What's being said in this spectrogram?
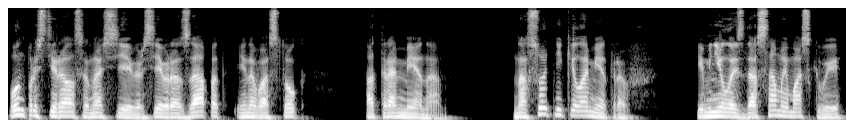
он простирался на север, северо-запад и на восток от Рамена. На сотни километров, и мнилось до самой Москвы,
